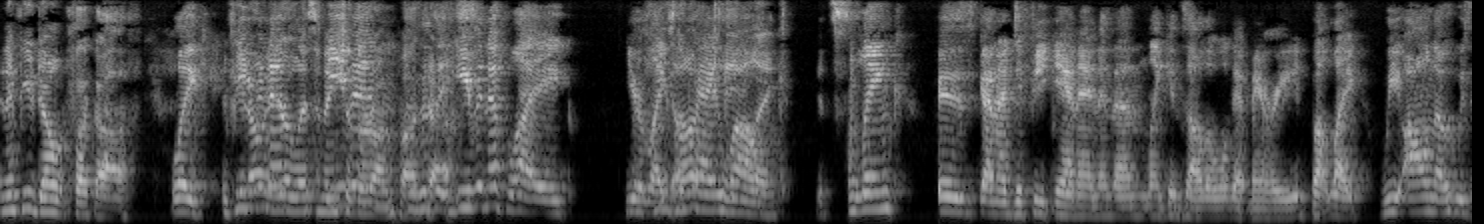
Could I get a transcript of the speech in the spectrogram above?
And if you don't, fuck off. Like, If you don't, you're listening to the wrong I was gonna say, podcast. even if like you're If like, okay, well, Link. It's Link is gonna defeat Ganon, and then Link and Zelda will get married. But like, we all know who's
